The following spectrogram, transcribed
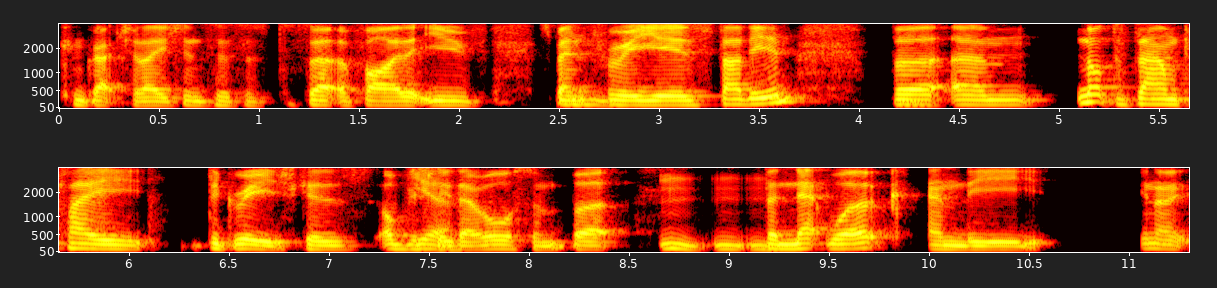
congratulations, this is to certify that you've spent Mm. three years studying. But um, not to downplay degrees because obviously Yeah. they're awesome, but Mm, mm, mm. the network and the you know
